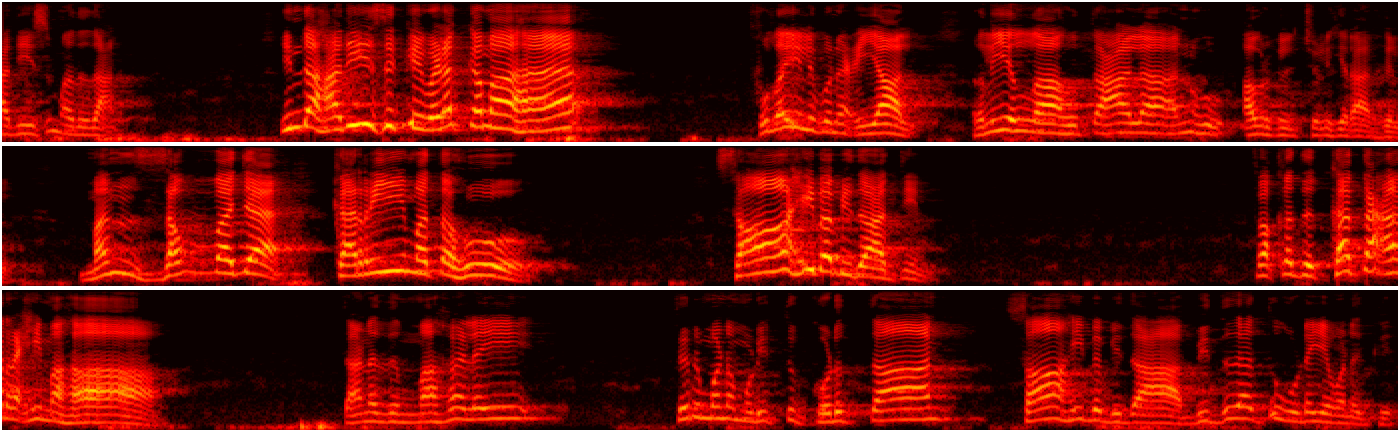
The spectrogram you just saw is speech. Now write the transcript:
ஹதீஸும் அதுதான். இந்த ஹதீஸுக்கு விளக்கமாக புதையில் இப்னு ஐயால் ரலியல்லாஹு தாலா அன்ஹு அவர்கள் சொல்கிறார்கள் மன் ஜவ்வஜ கரீமதஹு சாஹிப பிதாத்தின் ஃபகது கத ரஹிமஹா. தனது மகளை திருமணம் முடித்து கொடுத்தான் சாஹிப பிதா பிதத்து உடையவனுக்கு.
